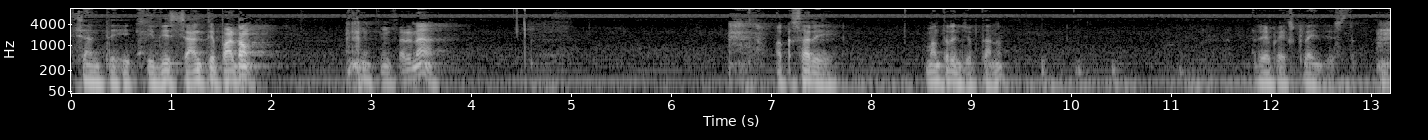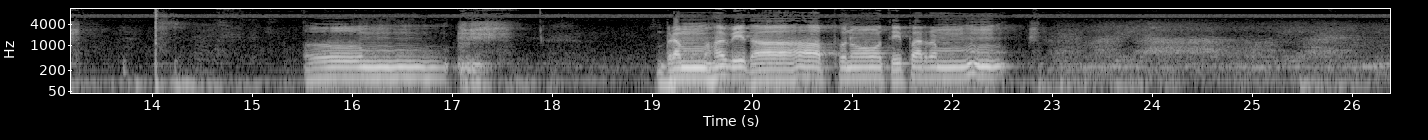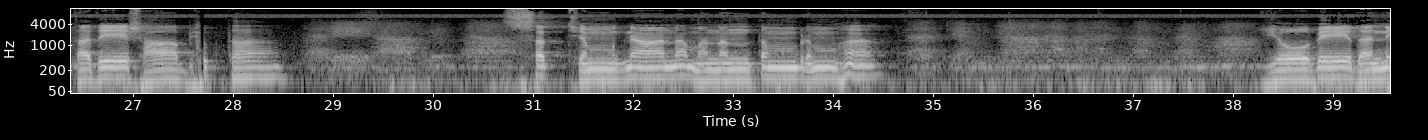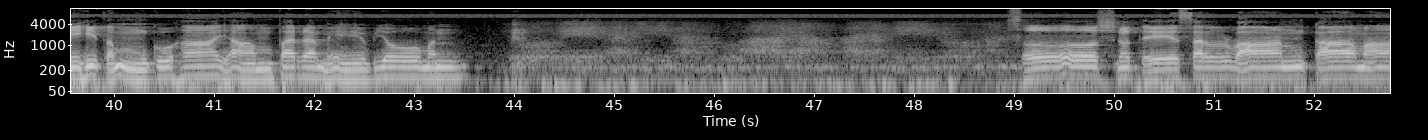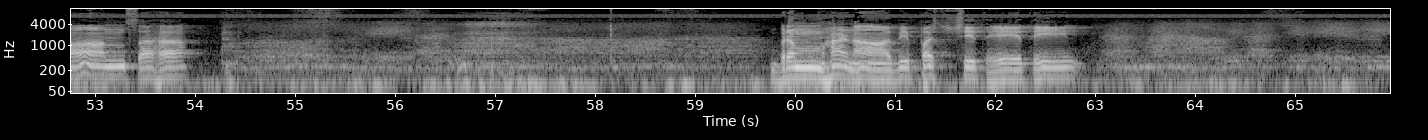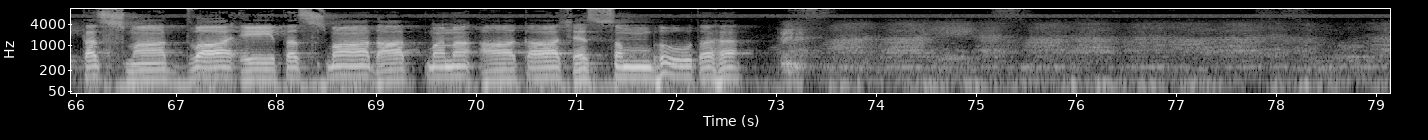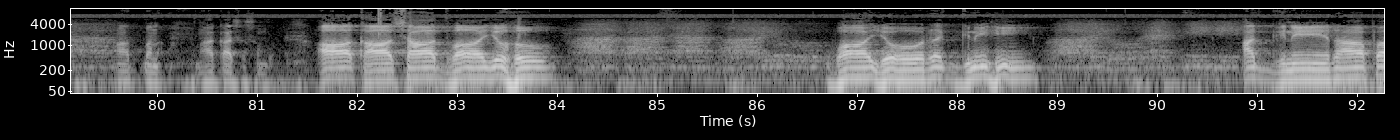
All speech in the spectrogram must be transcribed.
శాంతి. ఇది శాంతి పాఠం. సరేనా? ఒకసారి మంత్రం చెప్తాను. రేపు ఎక్స్ప్లెయిన్ చేస్తా. ఓం బ్రహ్మవిదాప్నోతి పరం తదేశాభ్యుక్త సత్యం జ్ఞానమనంతం బ్రహ్మ యో వేద నిహితం గుహాయాం పరమే వ్యోమన్ సోష్ణుతే సర్వాన్ కామాన్ సహ బ్రహ్మణా ఏతస్మాద్వా ఏతస్మాదాత్మన ఆకాశ సంభూత ఆత్మన ఆకాశ సంభూత ఆకాశాద్వాయు వాయోరగ్ని అగ్నేరాప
